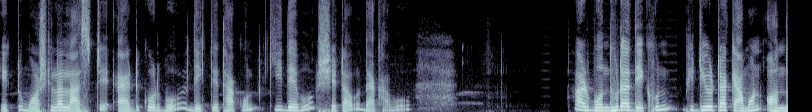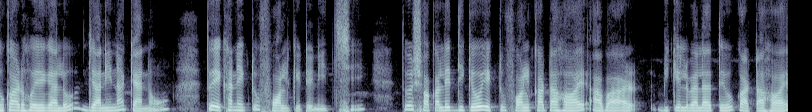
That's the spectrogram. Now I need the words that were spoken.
একটু মশলা লাস্টে অ্যাড করব। দেখতে থাকুন কি দেব সেটাও দেখাবো। আর বন্ধুরা দেখুন, ভিডিওটা কেমন অন্ধকার হয়ে গেল, জানি না কেন। তো এখানে একটু ফল কেটে নিচ্ছি। তো সকালের দিকেও একটু ফল কাটা হয়, আবার বিকেলবেলাতেও কাটা হয়।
